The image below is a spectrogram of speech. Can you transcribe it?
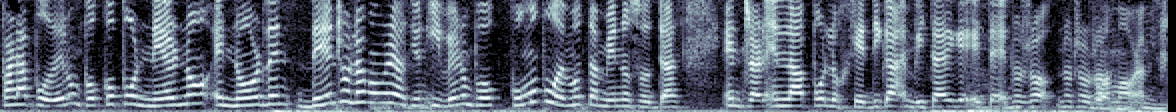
para poder un poco ponernos en orden dentro de la congregación y ver un poco cómo podemos también nosotras entrar en la apologética en vista de que este es nuestro, nuestro ramo ahora mismo.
